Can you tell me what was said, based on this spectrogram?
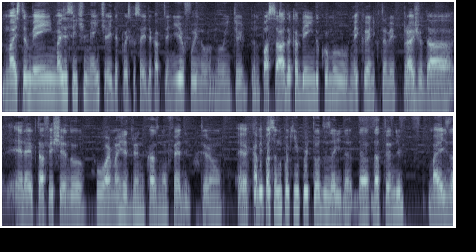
Mas também, mais recentemente, aí depois que eu saí da capitania, eu fui no, no Inter do ano passado, acabei indo como mecânico também para ajudar. Era eu que tava fechando o Armagedran, no caso, no Feder. Então, é, acabei passando um pouquinho por todos aí da, da, da Thunder. Mas uh,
